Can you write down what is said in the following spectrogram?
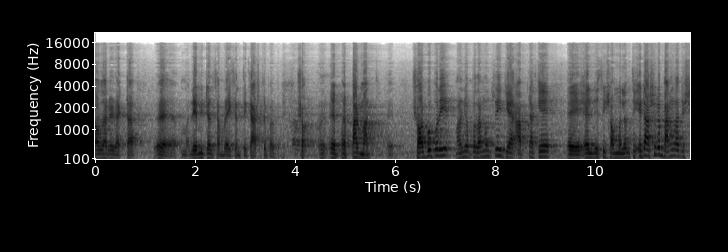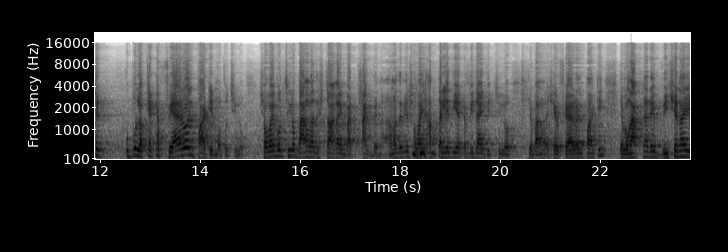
ডলারের একটা রেমিটেন্স আমরা এখান থেকে আসতে পারবে। পার মান্থ সর্বোপরি মাননীয় প্রধানমন্ত্রী যে আপনাকে এলডিসি সম্মেলন থেকে এটা আসলে বাংলাদেশের উপলক্ষে একটা ফেয়ারওয়েল পার্টির মতো ছিল। সবাই বলছিল, বাংলাদেশ তো আগামীবার থাকবে না। আমাদেরকে সবাই হাততালি দিয়ে একটা বিদায় দিচ্ছিল যে বাংলাদেশের ফেয়ারওয়েল পার্টি এবং আপনার এই ভিশনারি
